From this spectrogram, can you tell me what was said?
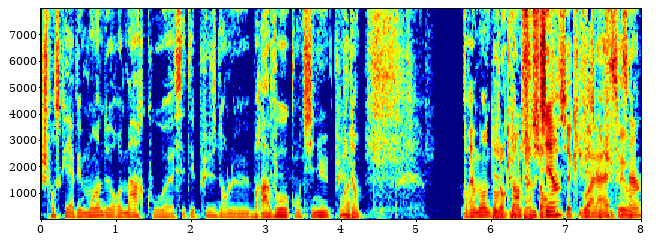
je pense qu'il y avait moins de remarques où euh, c'était plus dans le bravo continu, plus Ouais. dans vraiment dans, gens qui dans ont le soutien. voilà, tu c'est ça. ouais.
